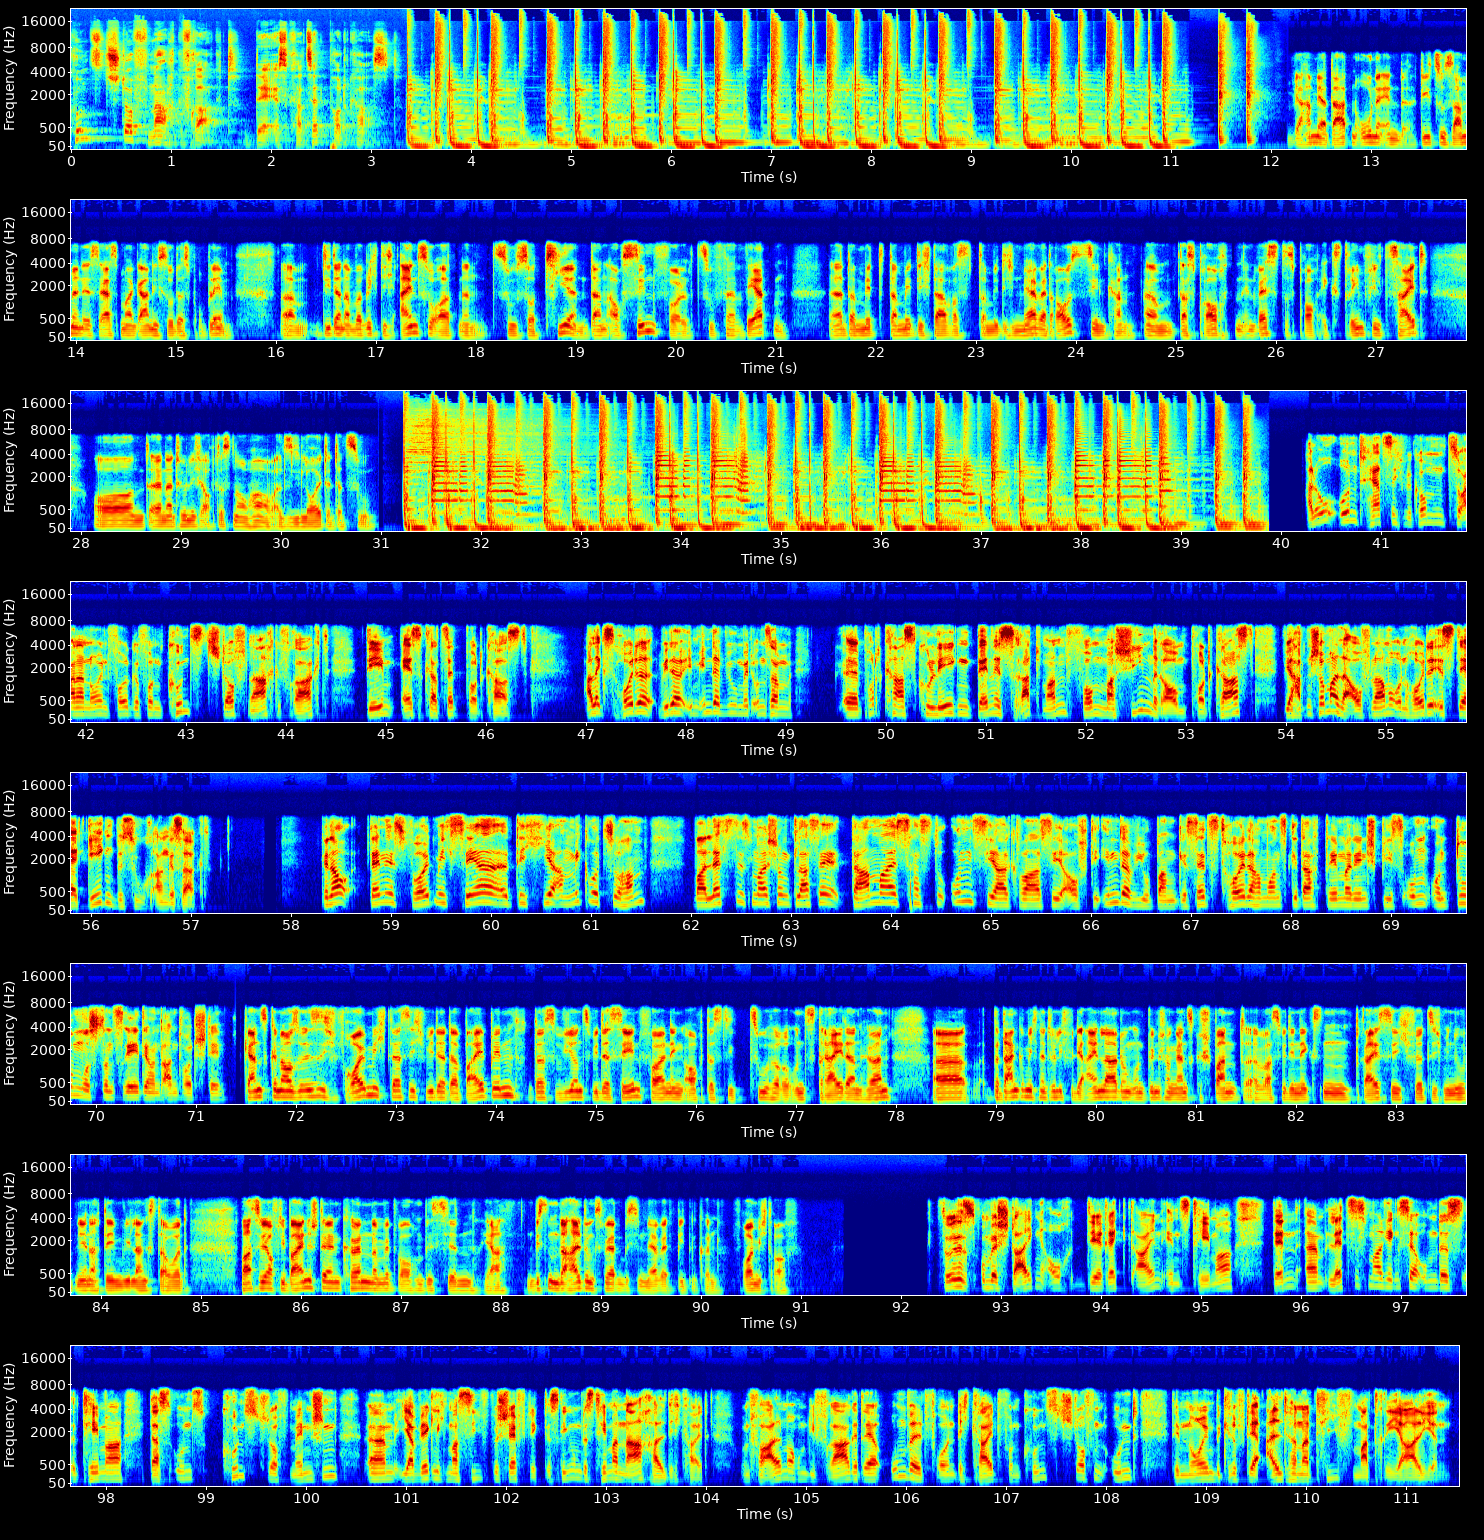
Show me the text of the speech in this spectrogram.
Kunststoff nachgefragt, der SKZ-Podcast. wir haben ja Daten ohne Ende. Die zu sammeln ist erstmal gar nicht so das Problem. Ähm, die dann aber richtig einzuordnen, zu sortieren, dann auch sinnvoll zu verwerten, ja, damit, damit ich da was, damit ich einen Mehrwert rausziehen kann. Ähm, das braucht ein Invest, das braucht extrem viel Zeit und äh, natürlich auch das Know-how, also die Leute dazu. Hallo und herzlich willkommen zu einer neuen Folge von Kunststoff nachgefragt, dem SKZ-Podcast. Alex, heute wieder im Interview mit unserem äh, Podcast-Kollegen Dennis Rattmann vom Maschinenraum-Podcast. Wir hatten schon mal eine Aufnahme und heute ist der Gegenbesuch angesagt. Genau, Dennis, freut mich sehr, dich hier am Mikro zu haben. War letztes Mal schon klasse. Damals hast du uns ja quasi auf die Interviewbank gesetzt. Heute haben wir uns gedacht, drehen wir den Spieß um und du musst uns Rede und Antwort stehen. Ganz genau so ist es. Ich freue mich, dass ich wieder dabei bin, dass wir uns wieder sehen, vor allen Dingen auch, dass die Zuhörer uns drei dann hören. Äh, bedanke mich natürlich für die Einladung und bin schon ganz gespannt, äh, was wir die nächsten 30, 40 Minuten, je nachdem, wie lang es dauert, was wir auf die Beine stellen können, damit wir auch ein bisschen, ja, ein bisschen Unterhaltungswert, ein bisschen Mehrwert bieten können. Freue mich drauf. So ist es. Und wir steigen auch direkt ein ins Thema, denn ähm, letztes Mal ging es ja um das Thema, das uns Kunststoffmenschen ähm, ja wirklich massiv beschäftigt. Es ging um das Thema Nachhaltigkeit und vor allem auch um die Frage der Umweltfreundlichkeit von Kunststoffen und dem neuen Begriff der Alternativmaterialien.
